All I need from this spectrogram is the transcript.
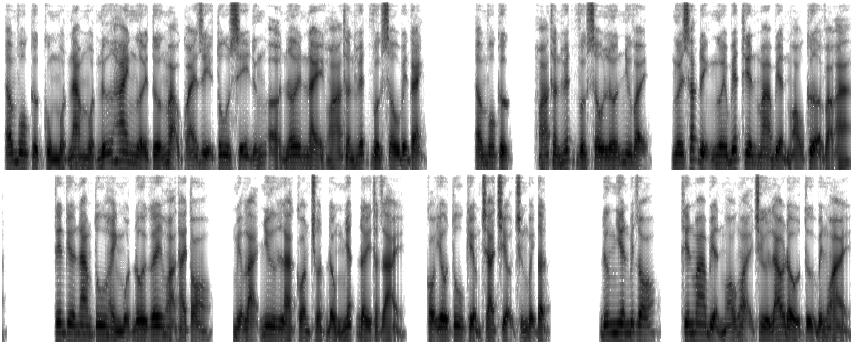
Âm vô cực cùng một nam một nữ hai người tướng mạo quái dị tu sĩ đứng ở nơi này hóa thần huyết vực sâu bên cạnh. Âm vô cực hóa thần huyết vực sâu lớn như vậy, ngươi xác định ngươi biết thiên ma biển máu cửa vào a? Tên tiên nam tu hành một đôi gây họa thai to, miệng lại như là con chuột đồng nhất đầy thật dài, có yêu tu kiểm tra triệu chứng bệnh tật. Đương nhiên biết rõ, thiên ma biển máu ngoại trừ lao đầu từ bên ngoài,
